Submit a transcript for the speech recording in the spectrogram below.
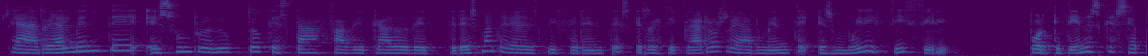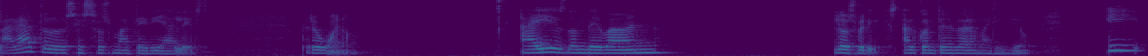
O sea, realmente es un producto que está fabricado de tres materiales diferentes y reciclarlos realmente es muy difícil porque tienes que separar todos esos materiales. Pero bueno, ahí es donde van los bricks al contenedor amarillo. Y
